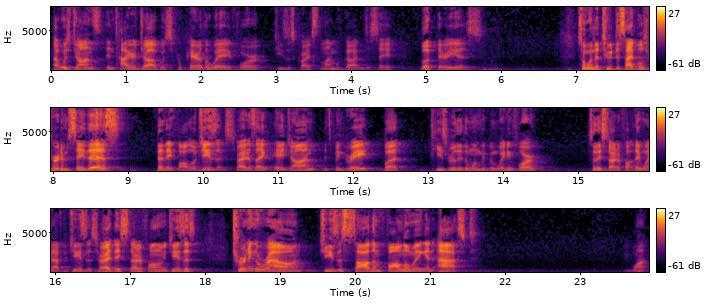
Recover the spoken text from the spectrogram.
That was John's entire job, was to prepare the way for Jesus Christ, the Lamb of God, and to say, Look, there he is. So when the two disciples heard him say this, then they follow Jesus, right? It's like, hey, John, it's been great, but he's really the one we've been waiting for. So they started, they went after Jesus, right? They started following Jesus. Turning around, Jesus saw them following and asked, you want?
